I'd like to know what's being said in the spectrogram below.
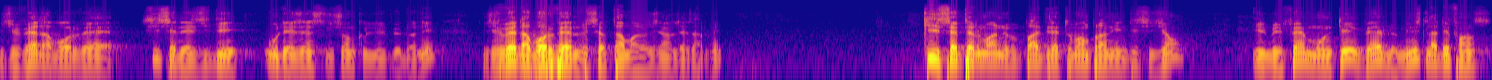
Je vais d'abord vers, si c'est des idées ou des instructions que lui peut donner, je vais d'abord vers le chef d'état-major général des armées, qui certainement ne peut pas directement prendre une décision. Il me fait monter vers le ministre de la Défense.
